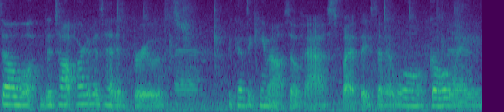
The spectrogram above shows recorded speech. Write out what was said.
So the top part of his head is bruised because he came out so fast, but they said it will go away,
